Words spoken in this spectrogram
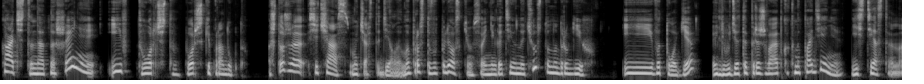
качественные отношения и в творчество, творческий продукт. Что же сейчас мы часто делаем? Мы просто выплескиваем свои негативные чувства на других. И в итоге люди это переживают как нападение, естественно.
